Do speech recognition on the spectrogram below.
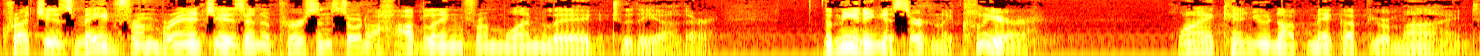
crutches made from branches and a person sort of hobbling from one leg to the other. The meaning is certainly clear. Why can you not make up your mind?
